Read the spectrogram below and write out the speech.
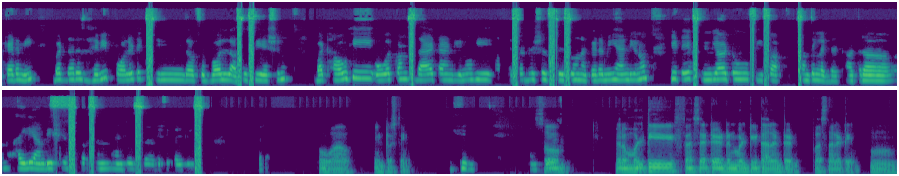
academy but there is heavy politics in the football association but how he overcomes that and you know he establishes his own academy and you know he takes india to fifa something like that atra highly ambitious person and his uh, difficulties Oh, wow. Interesting. thank you So you're a multi-faceted and multi-talented personality. Hmm.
